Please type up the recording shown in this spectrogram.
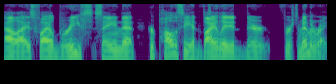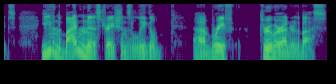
allies filed briefs saying that her policy had violated their First Amendment rights. Even the Biden administration's legal uh, brief threw her under the bus.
